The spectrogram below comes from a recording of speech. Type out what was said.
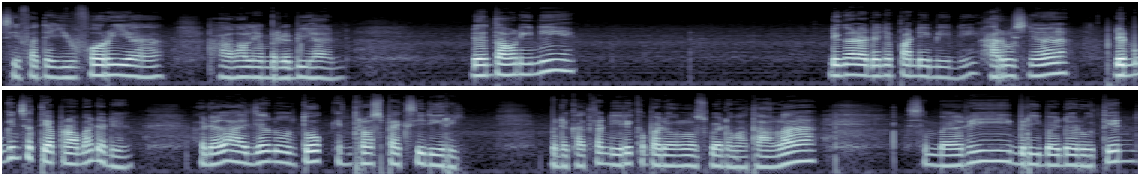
sifatnya euforia, hal-hal yang berlebihan. Dan tahun ini dengan adanya pandemi ini harusnya dan mungkin setiap Ramadan ya adalah ajan untuk introspeksi diri. Mendekatkan diri kepada Allah Subhanahu wa taala sembari beribadah rutin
